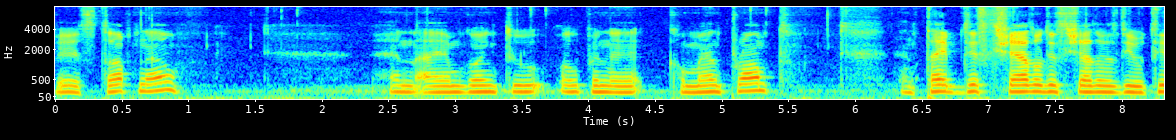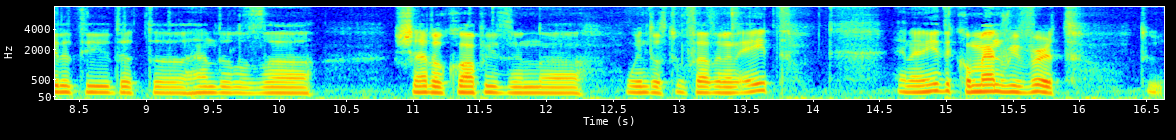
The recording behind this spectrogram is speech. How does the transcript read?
Okay it stopped now. And I am going to open a command prompt and type disk shadow. Disk shadow is the utility that uh, handles uh, shadow copies in uh, Windows 2008 and I need the command revert to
